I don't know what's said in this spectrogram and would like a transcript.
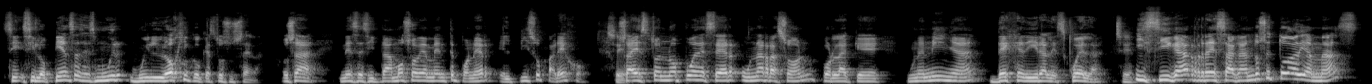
si, si lo piensas, es muy, muy lógico que esto suceda. O sea, necesitamos obviamente poner el piso parejo. Sí. O sea, esto no puede ser una razón por la que una niña deje de ir a la escuela Sí. y siga rezagándose todavía más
